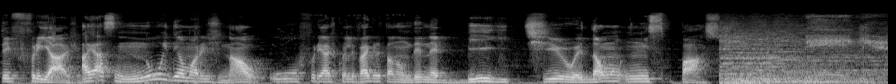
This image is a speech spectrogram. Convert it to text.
teve friagem. Aí assim, no idioma original, o friagem, quando ele vai gritar o nome dele, né? Big Chill, ele dá um, um espaço. Big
